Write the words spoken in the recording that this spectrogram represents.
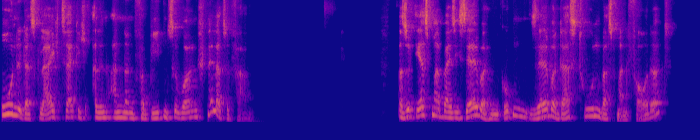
ohne das gleichzeitig allen anderen verbieten zu wollen, schneller zu fahren. Also erstmal bei sich selber hingucken, selber das tun, was man fordert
